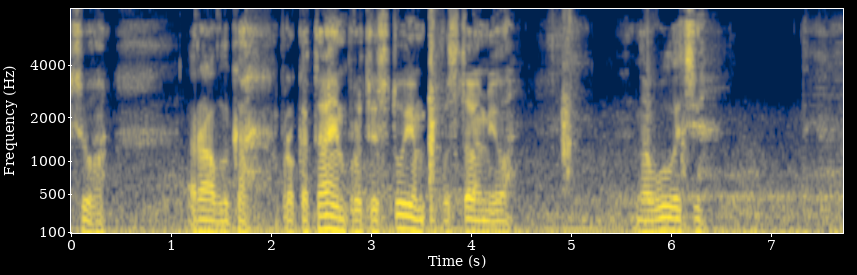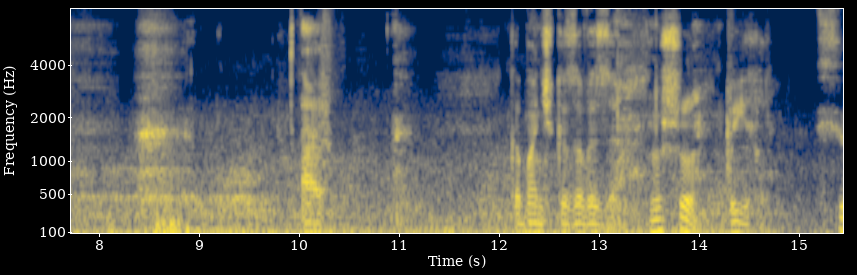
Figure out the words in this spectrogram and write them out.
цього равлика прокатаємо, протестуємо і поставимо його на вулиці. А кабанчика завезе. Ну що, поїхали. Все,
